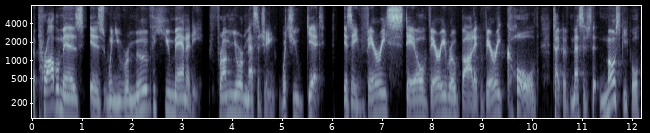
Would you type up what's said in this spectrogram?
The problem is is when you remove the humanity from your messaging, what you get is a very stale, very robotic, very cold type of message that most people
